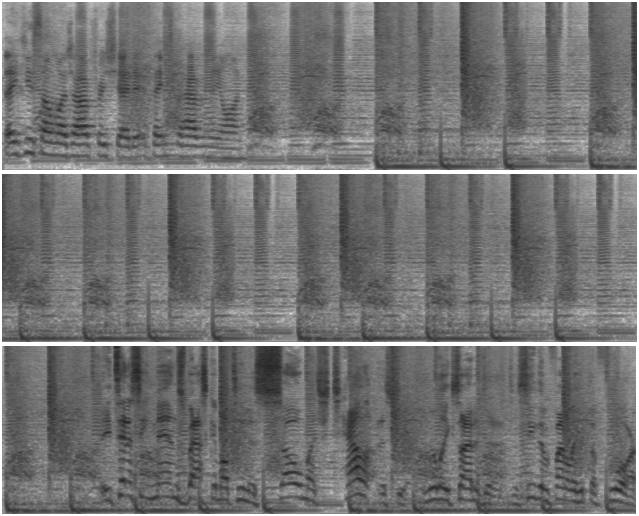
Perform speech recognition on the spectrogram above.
Thank you so much. I appreciate it. Thanks for having me on. The Tennessee men's basketball team has so much talent this year. I'm really excited to, to see them finally hit the floor.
